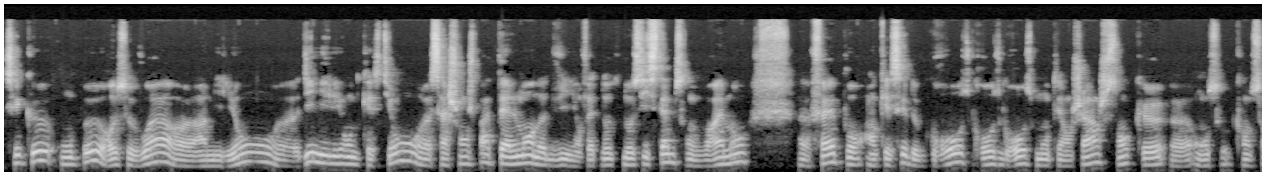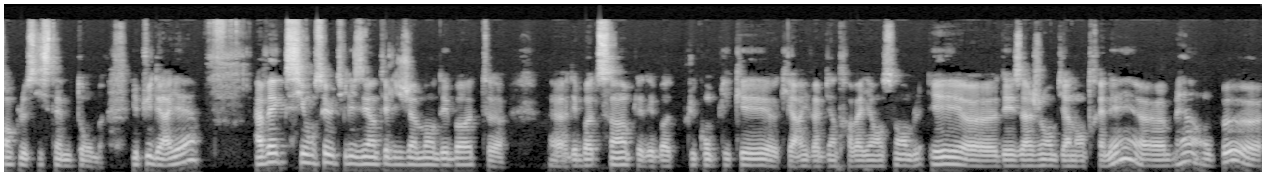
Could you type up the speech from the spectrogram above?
c'est que on peut recevoir euh, un million, dix millions de questions, ça change pas tellement notre vie. En fait, nos, systèmes sont vraiment faits pour encaisser de grosses grosses grosses montées en charge sans que on, sent que le système tombe. Et puis derrière, avec si on sait utiliser intelligemment des bots euh, des bots simples et des bots plus compliqués euh, qui arrivent à bien travailler ensemble et euh, des agents bien entraînés, ben on peut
